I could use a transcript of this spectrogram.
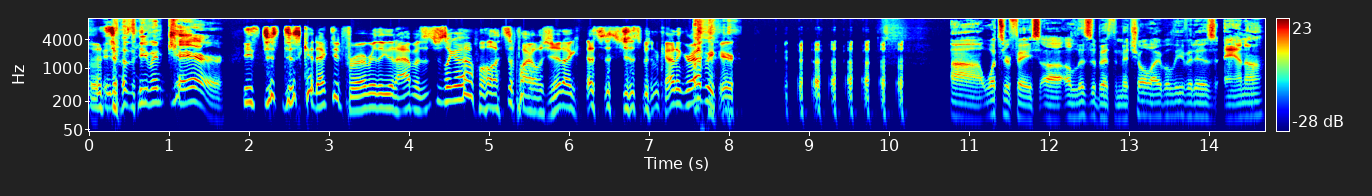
yeah. he doesn't even care he's just disconnected for everything that happens. It's just like, oh, well, that's a pile of shit. I guess it's just been kind of crappy here. uh, what's her face? Uh, Elizabeth Mitchell, I believe it is. Anna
